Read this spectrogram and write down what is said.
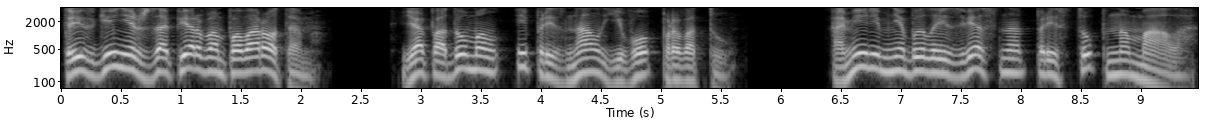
«Ты сгинешь за первым поворотом!» Я подумал и признал его правоту. О мире мне было известно преступно мало.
